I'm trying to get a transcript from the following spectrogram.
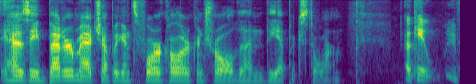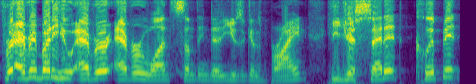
has a better matchup against four color control than the Epic Storm. Okay, for everybody who ever ever wants something to use against Bryant, he just said it, clip it,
